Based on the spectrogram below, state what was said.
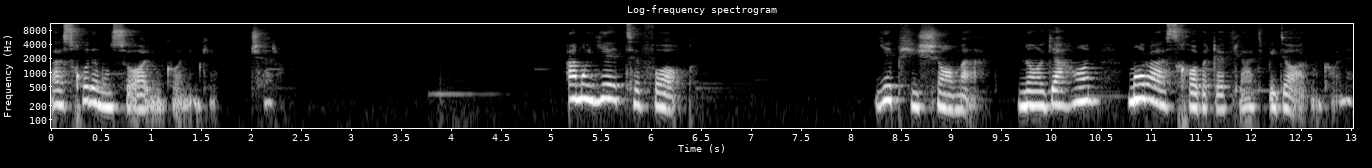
و از خودمون سوال می‌کنیم که چرا؟ اما یه اتفاق یه پیش آمد ناگهان ما را از خواب قفلت بیدار می‌کنه.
